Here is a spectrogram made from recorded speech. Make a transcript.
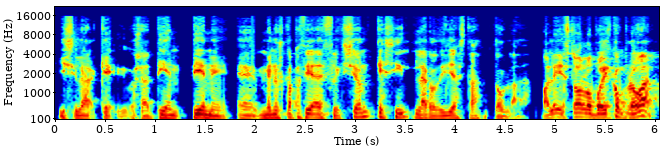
Y si la, que, o sea, tiene, eh, menos capacidad de flexión que si la rodilla está doblada, ¿vale? Esto lo podéis comprobar.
